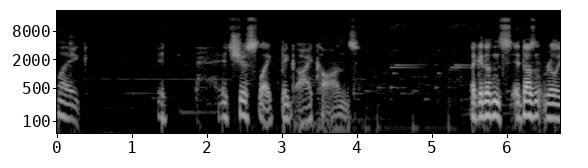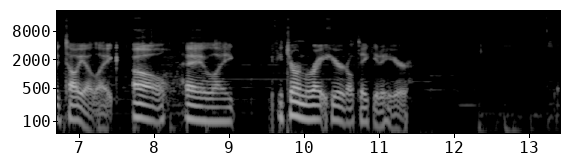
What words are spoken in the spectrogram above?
like it it's just like big icons. Like it doesn't it doesn't really tell you like, oh, hey, like if you turn right here, it'll take you to here. So,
